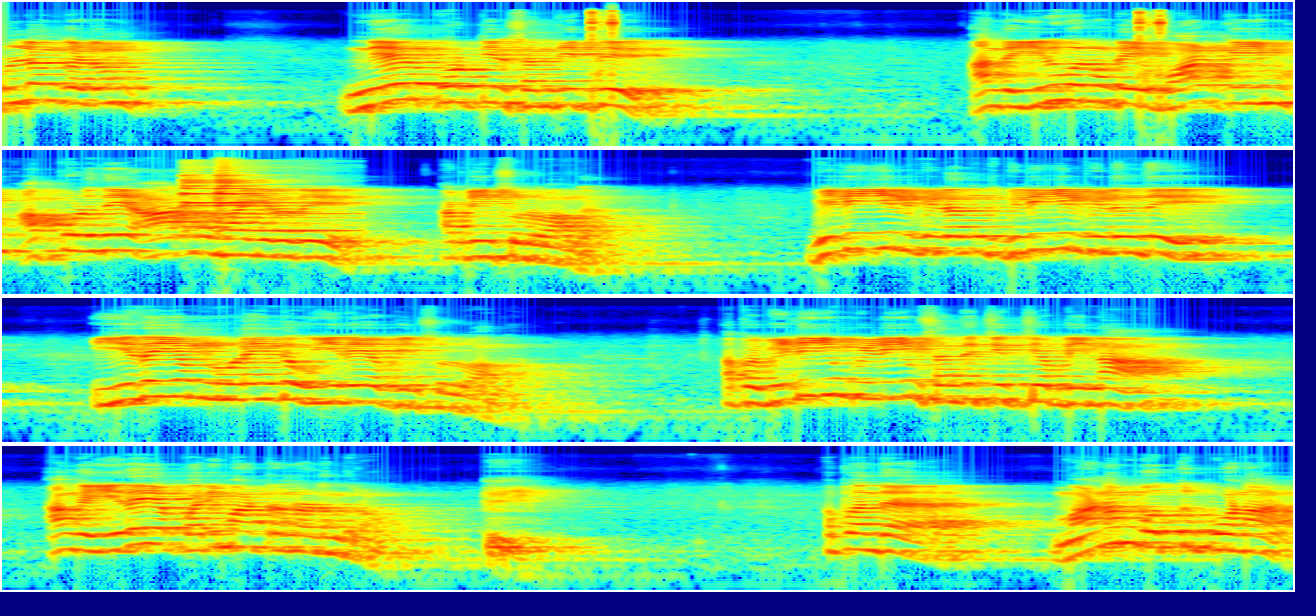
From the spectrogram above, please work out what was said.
உள்ளங்களும் நேர்கோட்டில் சந்தித்து அந்த இருவருடைய வாழ்க்கையும் அப்பொழுதே ஆரம்பமாகிறது அப்படின்னு சொல்லுவாங்க. வெளியில் விழுந்து வெளியில் விழுந்து இதயம் நுழைந்த உயிரே அப்படின்னு சொல்லுவாங்க. அப்போ வெளியும் விழியும் சந்திச்சிருச்சு அப்படின்னா அங்கே இதய பரிமாற்றம் நடந்துடும் அப்போ அந்த மனம் ஒத்து போனால்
